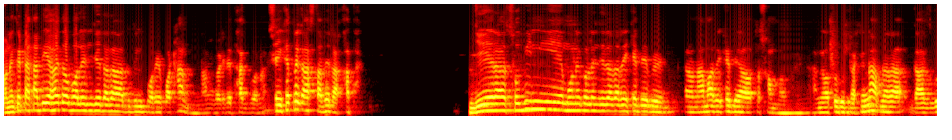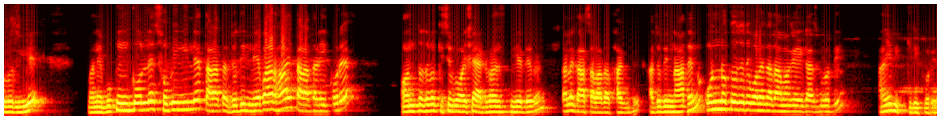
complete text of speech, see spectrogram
অনেকে টাকা দিয়ে হয়তো বলেন যে, দাদা দুদিন পরে পাঠান, আমি বাড়িতে থাকব না। সেই ক্ষেত্রে গাছ তাদের রাখা থাকে। যে এরা ছবি নিয়ে মনে করলেন যে দাদা রেখে দেবেন, কারণ আমার রেখে দেওয়া অত সম্ভব হয় না। আমি অত দূর রাখি না, আপনারা গাছগুলো নিলে মানে বুকিং করলে, ছবি নিলে, তাড়াতাড়ি, যদি নেবার হয়, তাড়াতাড়ি করে অন্তত কিছু পয়সা অ্যাডভান্স দিয়ে দেবেন, তাহলে গাছ আলাদা থাকবে। আর যদি না দেন, অন্য কেউ যদি বলেন, দাদা, আমাকে এই গাছগুলো দিন, আমি বিক্রি করে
